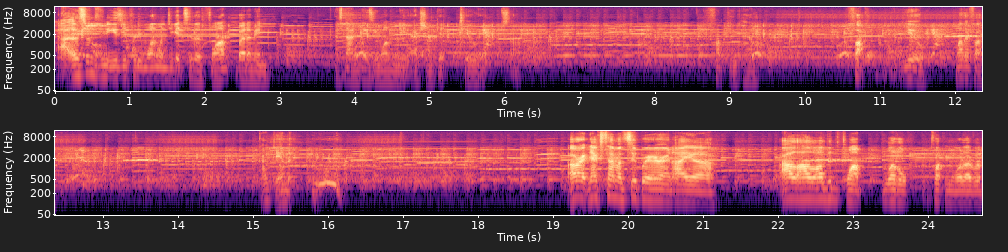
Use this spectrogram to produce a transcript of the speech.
Uh, this one's an easy pretty one once you get to the flump, but I mean it's not an easy one when you actually get to it, so. Fuck you, pal. Fuck. You. Motherfucker. God damn it. Ooh. Alright, next time on Super Aaron, I, uh, I'll, I'll, I'll do the swamp level, fucking whatever.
